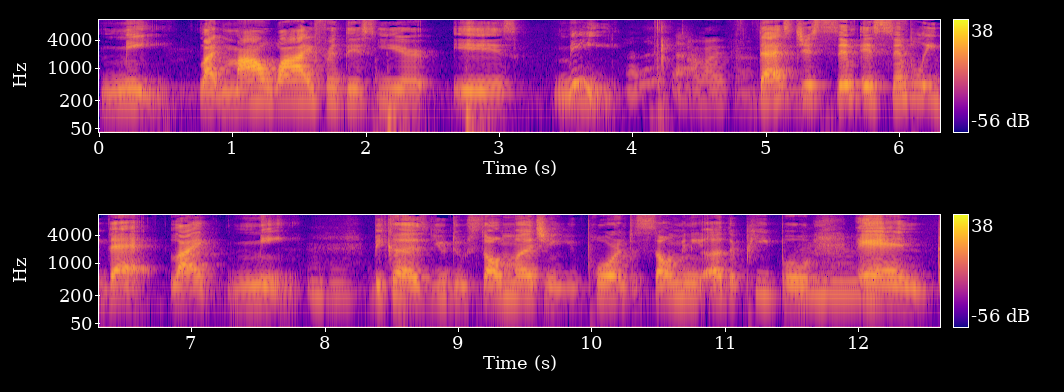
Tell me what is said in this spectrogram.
me. Like my why for this year is me. I like that. I like that. That's just sim- it's simply that like me Mm-hmm. because you do so much and you pour into so many other people Mm-hmm. and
